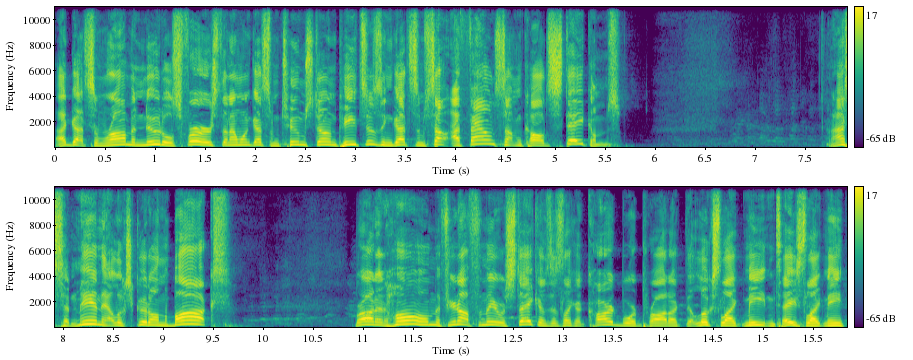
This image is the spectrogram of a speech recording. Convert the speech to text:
I got some ramen noodles first, then I went and got some tombstone pizzas and got some I found something called Steak-umms. And I said, "Man, that looks good on the box." Brought it home. If you're not familiar with Steak-umms, it's like a cardboard product that looks like meat and tastes like meat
